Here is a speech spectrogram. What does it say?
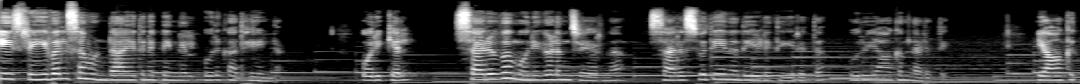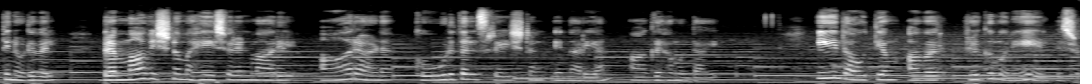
ഈ ശ്രീവത്സം ഉണ്ടായതിന് പിന്നിൽ ഒരു കഥയുണ്ട്. ഒരിക്കൽ സർവമുനികളും ചേർന്ന് സരസ്വതി നദിയുടെ തീരത്ത് ഒരു യാഗം നടത്തി. യാഗത്തിനൊടുവിൽ ബ്രഹ്മാവിഷ്ണു മഹേശ്വരന്മാരിൽ ആരാണ് കൂടുതൽ ശ്രേഷ്ഠൻ എന്നറിയാൻ ആഗ്രഹമുണ്ടായി. ഈ ദൗത്യം അവർ ഭൃഗുമുനിയെ ഏൽപ്പിച്ചു.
